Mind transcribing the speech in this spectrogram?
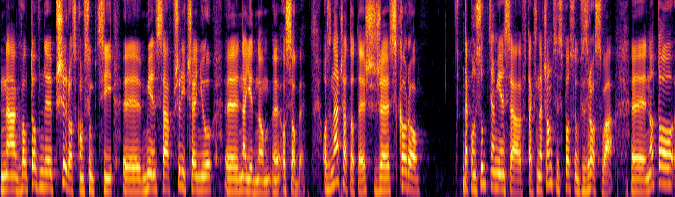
na gwałtowny przyrost konsumpcji y, mięsa w przeliczeniu y, na jedną y, osobę. Oznacza to też, że skoro ta konsumpcja mięsa w tak znaczący sposób wzrosła, no to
